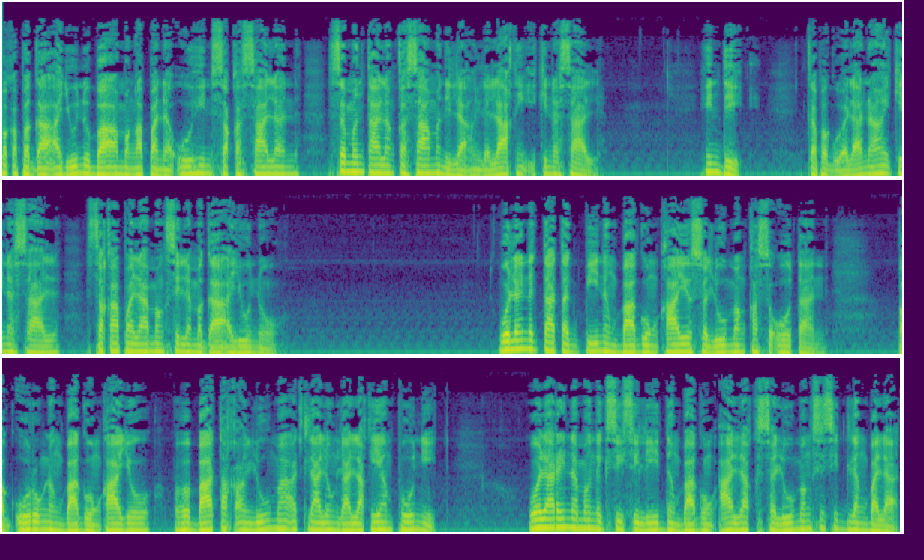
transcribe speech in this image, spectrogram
Makapag-aayuno ba ang mga panauhin sa kasalan samantalang kasama nila ang lalaking ikinasal? Hindi. Kapag wala na ang ikinasal, saka pa lamang sila mag-aayuno. Walang nagtatagpi ng bagong kayo sa lumang kasuotan. Pag-urong ng bagong kayo, Mababatak ang luma at lalong lalaki ang punit. Wala rin namang nagsisilid ng bagong alak sa lumang sisidlang balat,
